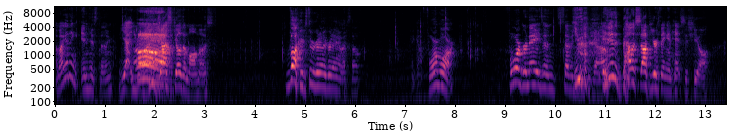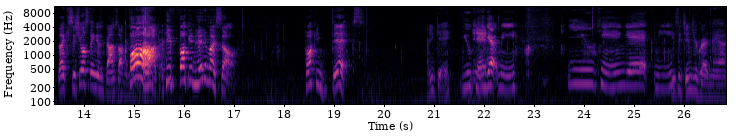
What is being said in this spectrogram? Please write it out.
Am I getting in his thing? Yeah, you, Ah! you just killed him almost. Fucking I'm still gonna grenade myself. Okay, got four more. Four grenades and seven You, years ago. it just bounced off your thing and hit Srisheel. Like Srisheel's thing just bounced off and hit Fuck! I keep fucking hitting myself. Fucking dicks. Are you gay? You Yeah. can get me. You can get me. He's a gingerbread man.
